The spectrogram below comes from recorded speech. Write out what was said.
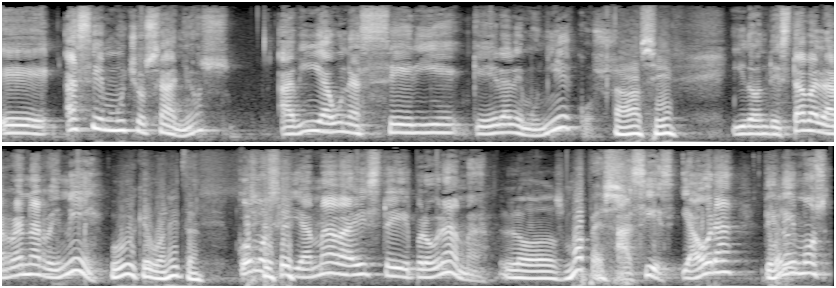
Eh, hace muchos años había una serie que era de muñecos Ah, sí. y donde estaba la rana René. Uy, qué bonita. ¿Cómo se llamaba este programa? Los mopes. Así es. Y ahora tenemos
